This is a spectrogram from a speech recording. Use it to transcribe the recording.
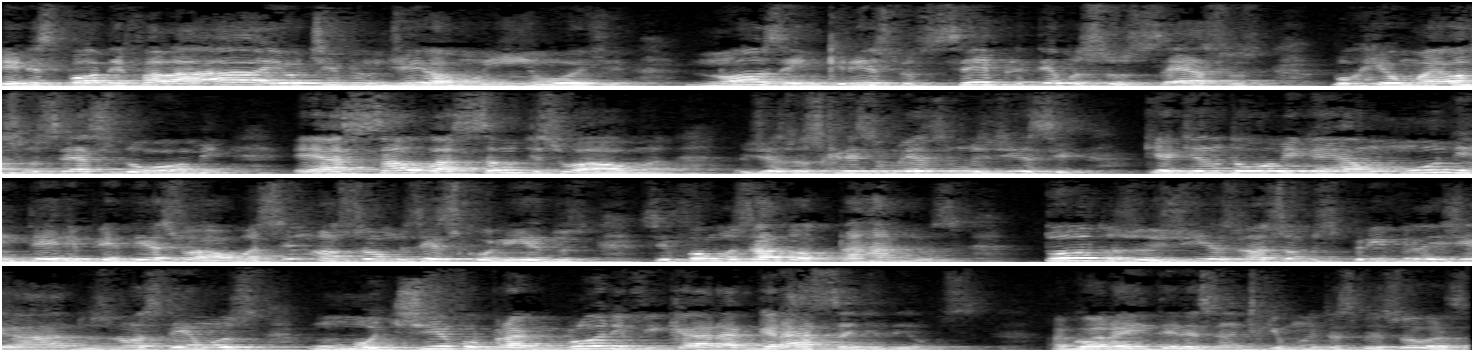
eles podem falar: ah, eu tive um dia ruim hoje. Nós em Cristo sempre temos sucessos, porque o maior sucesso do homem é a salvação de sua alma. Jesus Cristo mesmo nos disse: que adianta o homem ganhar o mundo inteiro e perder a sua alma? Se nós somos escolhidos, se fomos adotados, todos os dias nós somos privilegiados, nós temos um motivo para glorificar a graça de Deus. Agora é interessante que muitas pessoas,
